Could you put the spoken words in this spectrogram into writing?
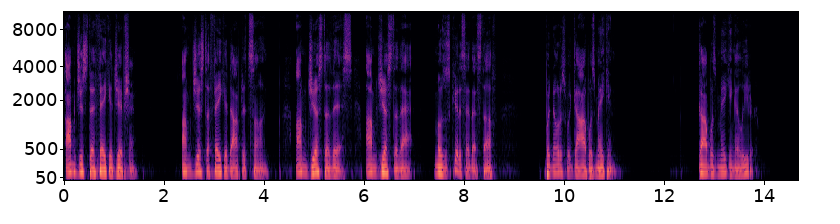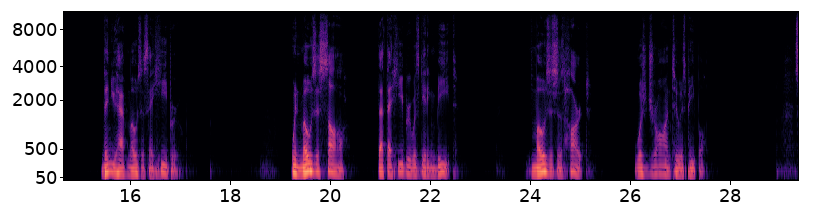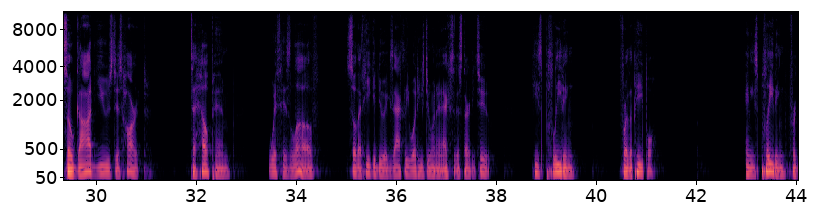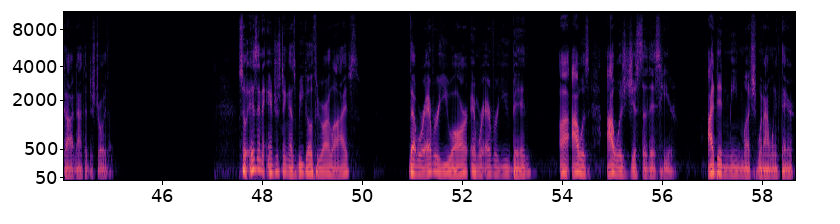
I'm just a fake Egyptian. I'm just a fake adopted son. I'm just a this. I'm just a that. Moses could have said that stuff, but notice what God was making. God was making a leader. Then you have Moses, a Hebrew when Moses saw that that Hebrew was getting beat, Moses' heart was drawn to his people. So God used his heart to help him with his love so that he could do exactly what he's doing in Exodus 32. He's pleading for the people, and he's pleading for God not to destroy them. So, isn't it interesting as we go through our lives that wherever you are and wherever you've been, uh, I was I was just a this here. I didn't mean much when I went there.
